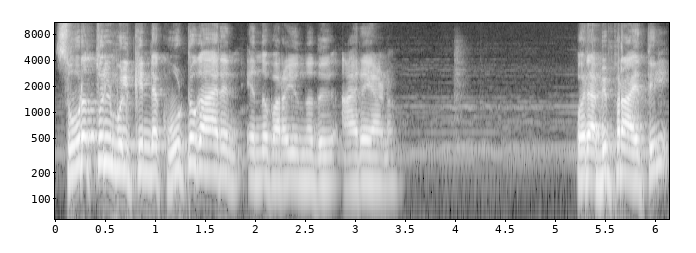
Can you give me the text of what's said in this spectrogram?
സൂറത്തുൽ മുൽക്കിന്റെ കൂട്ടുകാരൻ എന്ന് പറയുന്നത് ആരെയാണ്? ഒരഭിപ്രായത്തിൽ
